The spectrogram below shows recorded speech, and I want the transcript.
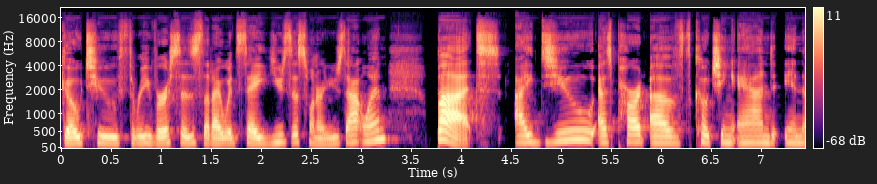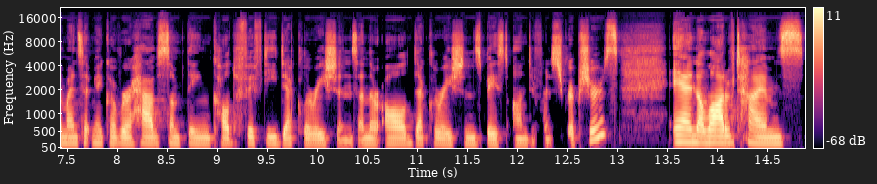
go-to three verses that I would say use this one or use that one. But I do, as part of coaching and in the Mindset Makeover, have something called 50 declarations, and they're all declarations based on different scriptures. And a lot of times,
